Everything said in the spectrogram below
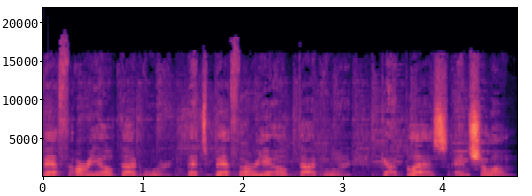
bethariel.org. That's bethariel.org. God bless and shalom.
